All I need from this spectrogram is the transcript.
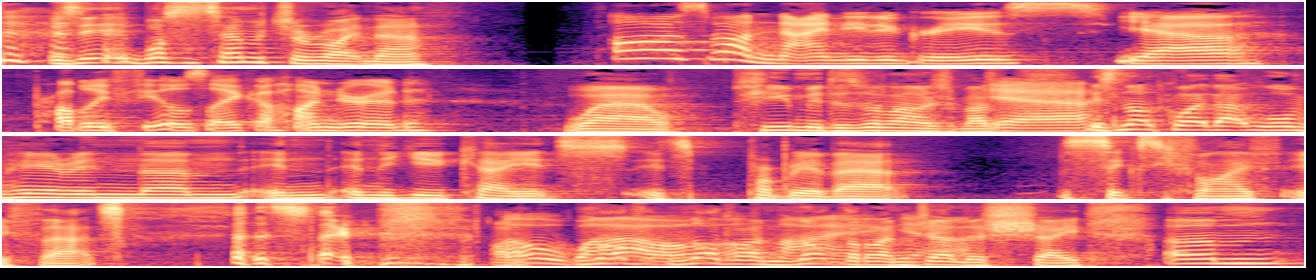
Is it? What's the temperature right now? Oh, it's about 90 degrees. Yeah, probably feels like 100. Wow, humid as well. I imagine. Yeah. It's not quite that warm here in um, in in the UK. It's it's probably about 65, if that. so, I'm Oh, wow. Not, not, that Oh, I'm, not that I'm yeah. jealous, Shay. Um,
